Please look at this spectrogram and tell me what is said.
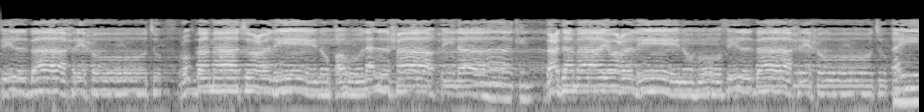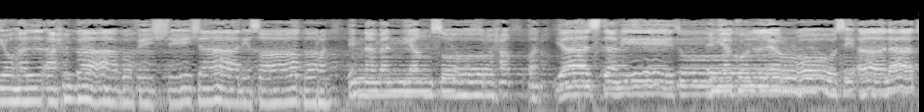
في البحر حوت. ربما تعلن قول الحق لكن بعدما يعلنه في البحر حوت. أيها الأحباب في الشيشان صبرا إن من ينصر حقا يستميت. إن يكن للروس آلات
